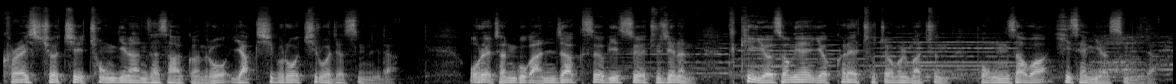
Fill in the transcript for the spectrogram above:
크라이스처치 총기 난사 사건으로 약식으로 치루어졌습니다. 올해 전국 안작 서비스의 주제는 특히 여성의 역할에 초점을 맞춘 봉사와 희생이었습니다.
